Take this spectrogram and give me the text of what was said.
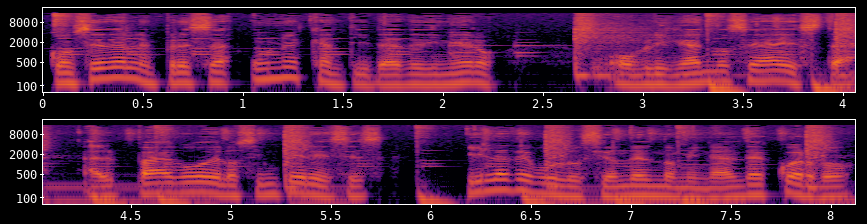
concede a la empresa una cantidad de dinero, obligándose a ésta al pago de los intereses y la devolución del nominal de acuerdo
